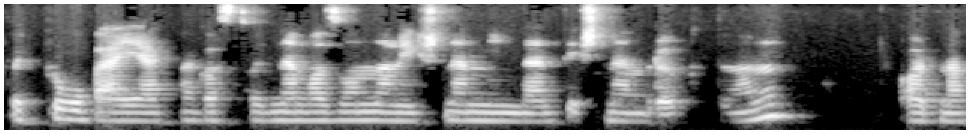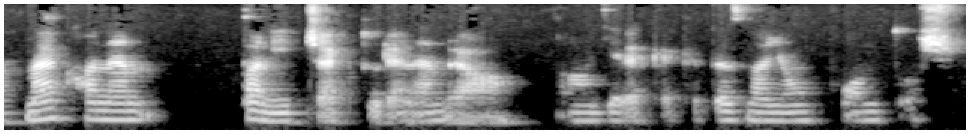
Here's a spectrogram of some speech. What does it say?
hogy próbálják meg azt, hogy nem azonnal és nem mindent és nem rögtön adnak meg, hanem tanítsák türelemre a, a gyerekeket, ez nagyon fontos.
